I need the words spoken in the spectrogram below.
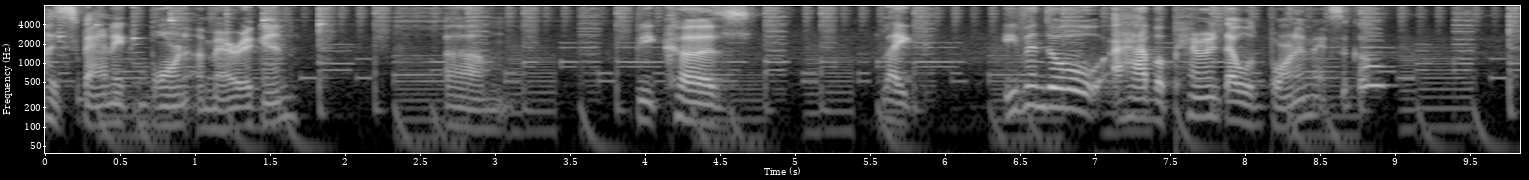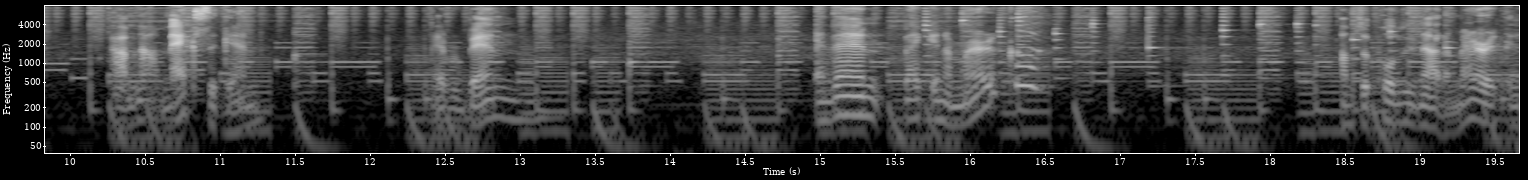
Hispanic-born American, um, because, like, even though I have a parent that was born in Mexico, I'm not Mexican. Never been. And then, like in America, I'm supposedly not American.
